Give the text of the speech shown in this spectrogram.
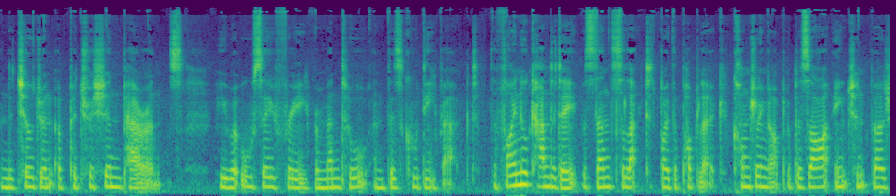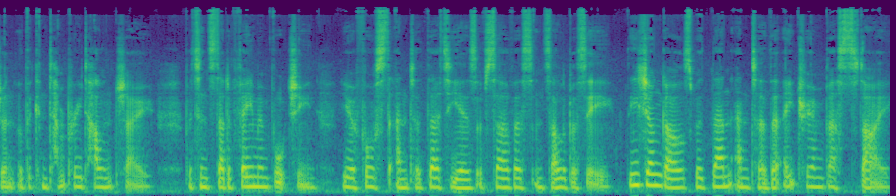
and the children of patrician parents who were also free from mental and physical defect. The final candidate was then selected by the public, conjuring up a bizarre ancient version of the contemporary talent show, but instead of fame and fortune, you are forced to enter 30 years of service and celibacy. These young girls would then enter the atrium vestae,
